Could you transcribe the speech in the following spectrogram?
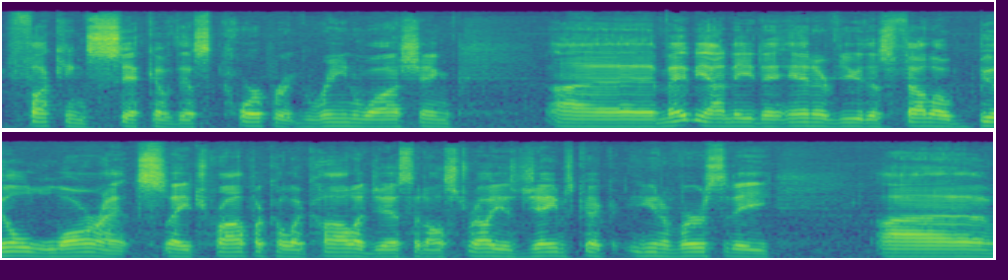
fucking sick of this corporate greenwashing. Uh, maybe I need to interview this fellow Bill Laurance, a tropical ecologist at Australia's James Cook University. Uh,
